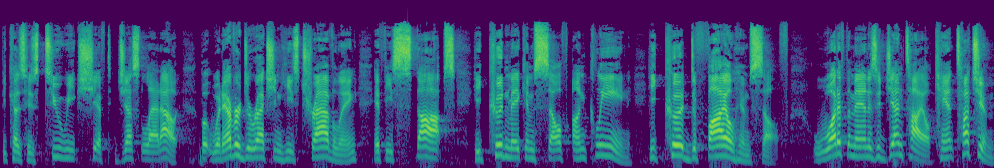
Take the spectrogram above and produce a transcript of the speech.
because his two week shift just let out. But whatever direction he's traveling, if he stops, he could make himself unclean. He could defile himself. What if the man is a Gentile? Can't touch him.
